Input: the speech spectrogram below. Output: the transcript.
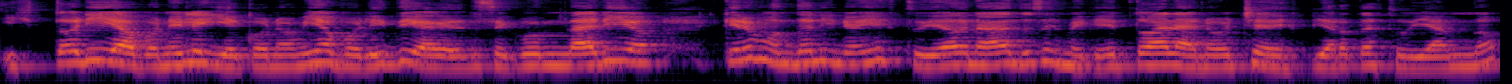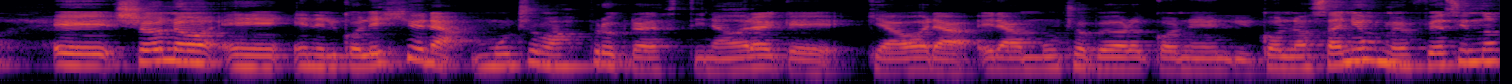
historia, ponele, y economía política en el secundario, que era un montón y no había estudiado nada, entonces me quedé toda la noche despierta estudiando. Eh, yo no, eh, en el colegio era mucho más procrastinadora que, que ahora, era mucho peor. Con, el, con los años me fui haciendo,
